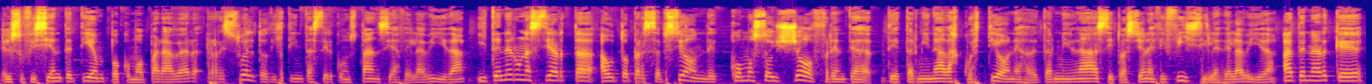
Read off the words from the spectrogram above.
el suficiente tiempo como para haber resuelto distintas circunstancias de la vida y tener una cierta autopercepción de cómo soy yo frente a determinadas cuestiones, a determinadas situaciones difíciles de la vida, a tener que,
